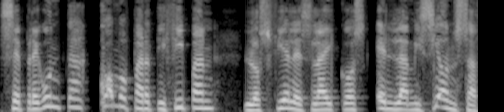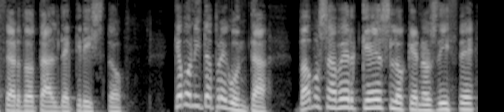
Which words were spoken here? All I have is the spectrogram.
se pregunta cómo participan los fieles laicos en la misión sacerdotal de Cristo. Qué bonita pregunta, Vamos a ver qué es lo que nos dice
